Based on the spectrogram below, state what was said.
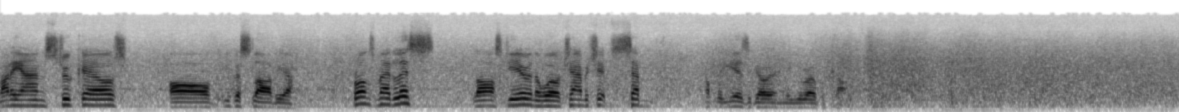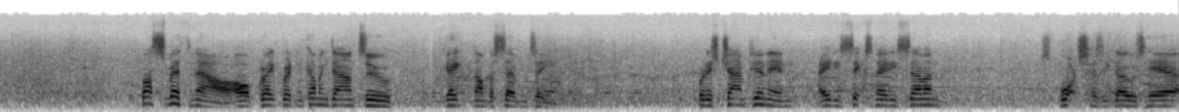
Marian Strukels of Yugoslavia. Bronze medalist last year in the World Championships, seventh a couple of years ago in the Europa Cup. Russ Smith now of Great Britain coming down to gate number 17. British champion in 86 and 87. Just watch as he goes here.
